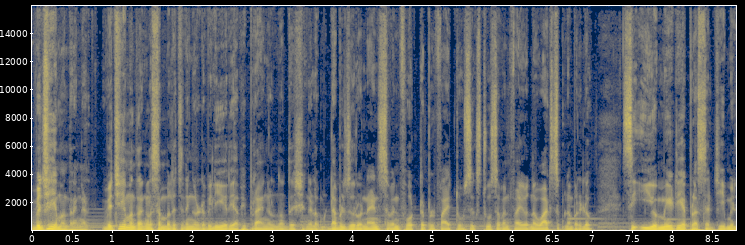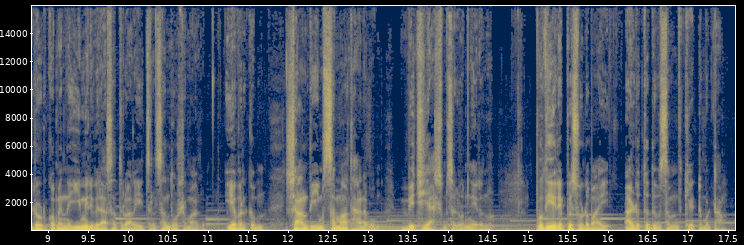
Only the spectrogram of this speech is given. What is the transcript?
വിജയമന്ത്രങ്ങൾ. വിജയമന്ത്രങ്ങൾ സംബന്ധിച്ച് നിങ്ങളുടെ വിലയേറിയ അഭിപ്രായങ്ങളും നിർദ്ദേശങ്ങളും double zero nine seven four triple five two six two seven five എന്ന വാട്സ്ആപ്പ് നമ്പറിലോ CEO media plus at Gmail dot com എന്ന ഇമെയിൽ വിലാസത്തിലോ അറിയിച്ചാൽ സന്തോഷമാകും. ഏവർക്കും ശാന്തിയും സമാധാനവും വിജയാശംസകളും നേരുന്നു. പുതിയൊരു എപ്പിസോഡുമായി അടുത്ത ദിവസം കേട്ടുമുട്ടാം.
